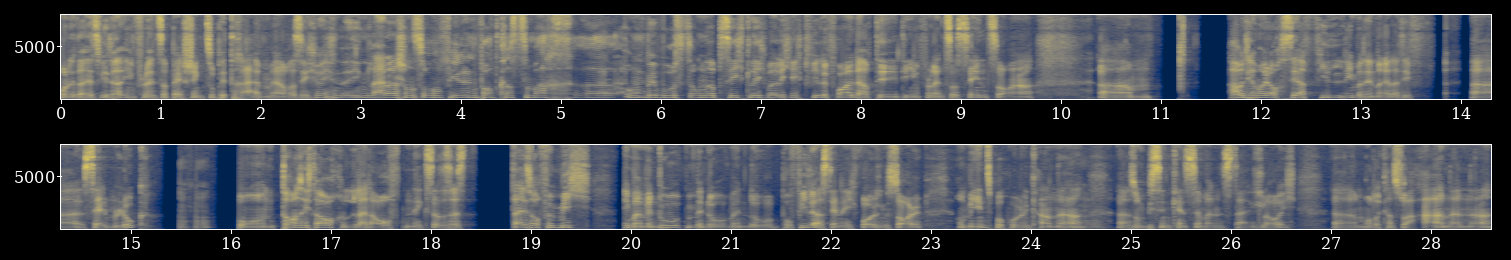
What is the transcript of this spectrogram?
ohne da jetzt wieder Influencer-Bashing zu betreiben, ja, was ich in, in, leider schon so vielen Podcasts mache, äh, unbewusst, unabsichtlich, weil ich echt viele Freunde habe, die, die Influencer sind. So, ja. ähm, aber die haben halt auch sehr viel immer den relativ äh, selben Look mhm. und trauen sich da auch leider oft nichts. Das heißt, da ist auch für mich ich meine, wenn du, wenn du, wenn du Profile hast, denen ich folgen soll und mir Inspo holen kann, ja, mhm. äh, so ein bisschen kennst du ja meinen Style, glaube ich, ähm, oder kannst du ahnen, ja,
